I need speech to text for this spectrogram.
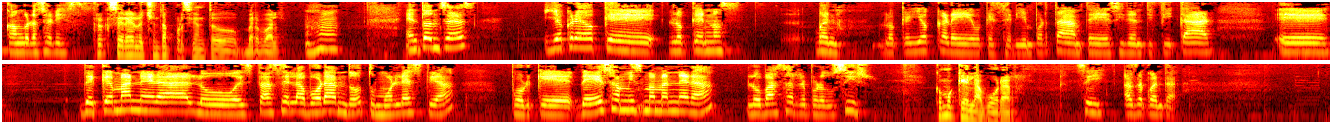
con groserías. Creo que sería el 80% verbal. Entonces, yo creo que lo que nos, bueno, lo que yo creo que sería importante es identificar eh, de qué manera lo estás elaborando, tu molestia, porque de esa misma manera lo vas a reproducir. Como que elaborar. Sí, haz de cuenta.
